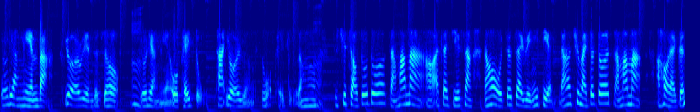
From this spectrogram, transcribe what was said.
有两年吧。幼儿园的时候，嗯，有两年我陪读，他幼儿园是我陪读，然后就去找多多找妈妈啊，在街上，然后我就再远一点，然后去买多多找妈妈。后来跟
